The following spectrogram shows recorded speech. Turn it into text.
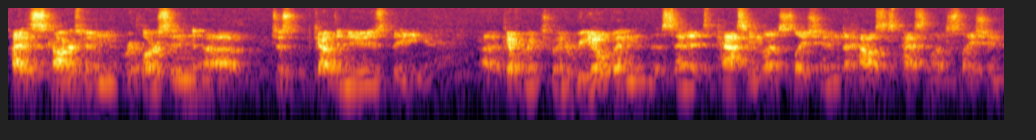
Hi, this is Congressman Rick Larsen. Uh, Just got the news, the uh, government is going to reopen. The Senate is passing legislation, the House is passing legislation,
